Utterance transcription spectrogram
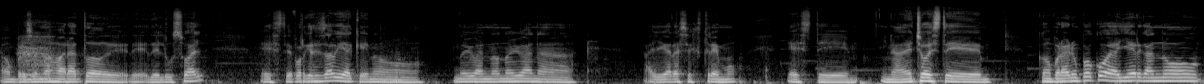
a un precio más barato de, del usual. Este, porque se sabía que no, no iban, no, iban a, a, llegar a ese extremo. Este, y nada, de hecho, este, como para ver un poco, ayer ganó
